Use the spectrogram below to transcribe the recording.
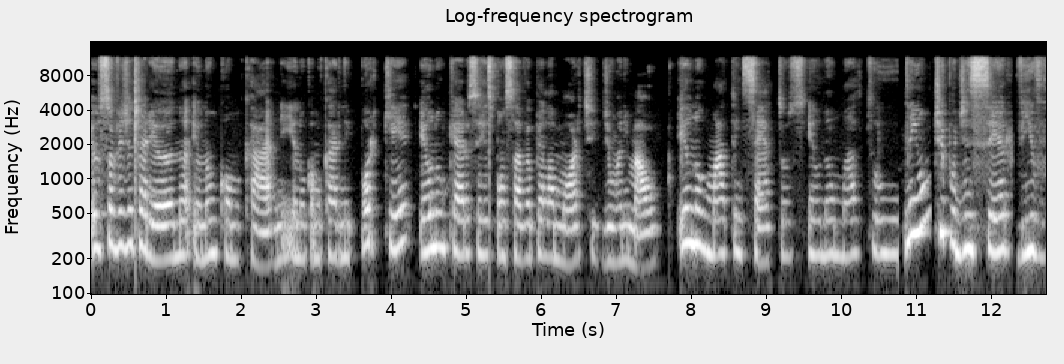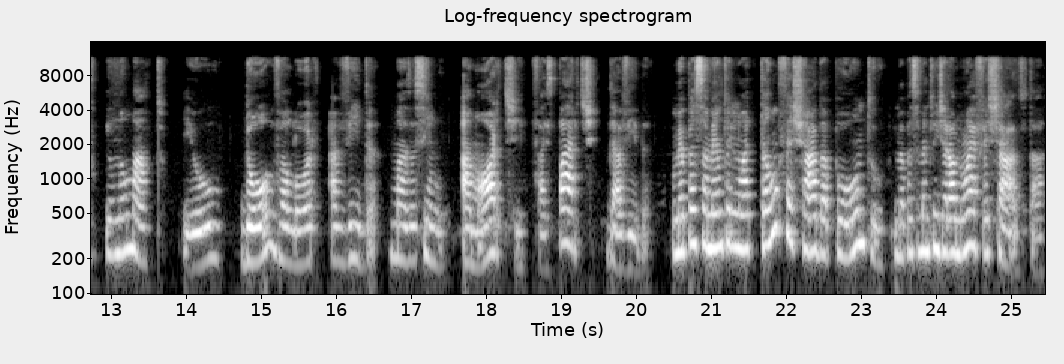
Eu sou vegetariana, eu não como carne. Eu não como carne porque eu não quero ser responsável pela morte de um animal eu não mato insetos, eu não mato nenhum tipo de ser vivo, eu não mato. Eu dou valor à vida, mas assim, a morte faz parte da vida. O meu pensamento ele não é tão fechado a ponto, meu pensamento em geral não é fechado, tá?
